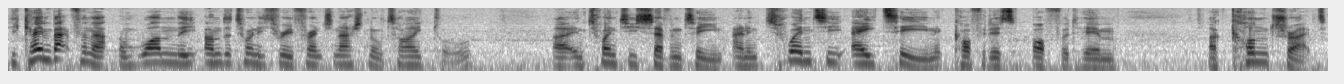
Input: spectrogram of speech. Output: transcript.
He came back from that and won the under 23 French national title uh, in 2017. And in 2018, Cofidis offered him a contract.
